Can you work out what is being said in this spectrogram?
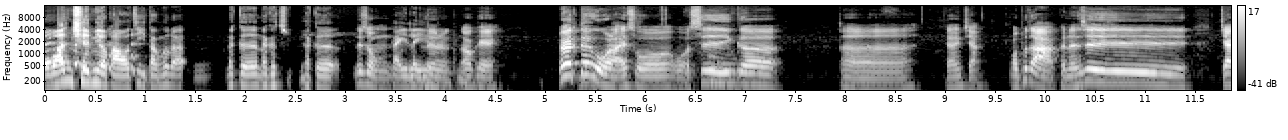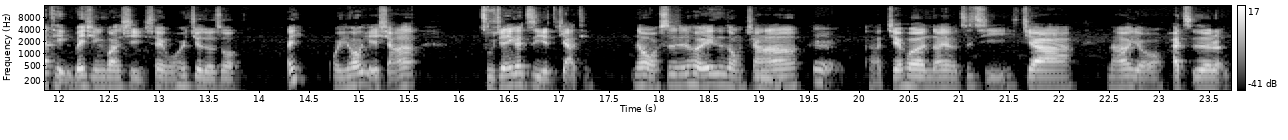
我完全没有把我自己当做那那个那个主那个那种那一类的那种嗯 OK，因为对我来说，我是一个、呃，怎样讲？我不知道啊，可能是家庭背景关系，所以我会觉得说，哎，我以后也想要组建一个自己的家庭。那我是会那种想要、嗯呃结婚，然后有自己家，然后有孩子的人，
